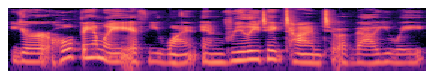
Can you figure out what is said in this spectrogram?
your whole family if you want, and really take time to evaluate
